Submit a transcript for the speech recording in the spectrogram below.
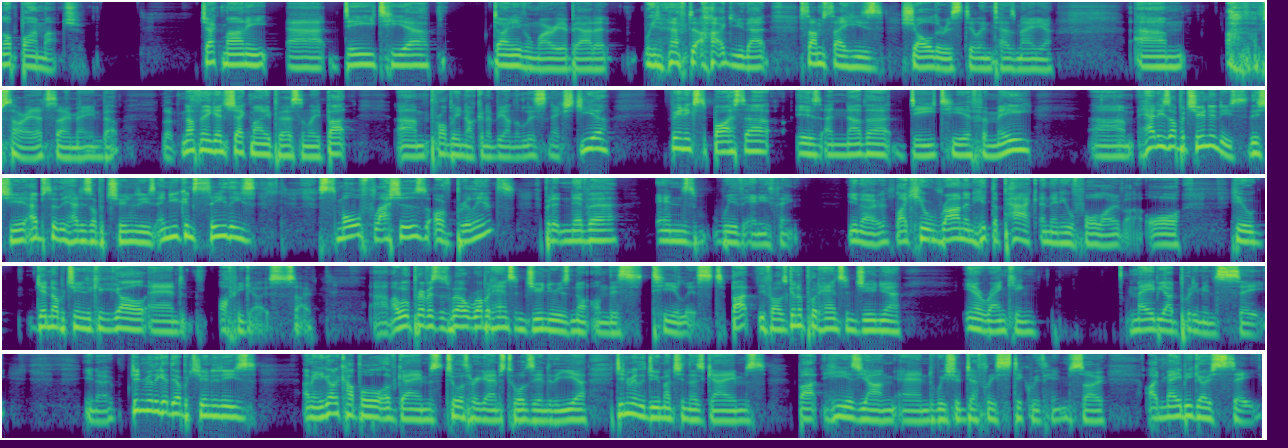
Not by much. Jack Mahony, uh, D tier. Don't even worry about it. We don't have to argue that. Some say his shoulder is still in Tasmania. Um, oh, I'm sorry, that's so mean. But look, nothing against Jack Mahony personally, but um, probably not going to be on the list next year. Phoenix Spicer is another D tier for me. Um, had his opportunities this year, absolutely had his opportunities. And you can see these small flashes of brilliance, but it never ends with anything. You know, like he'll run and hit the pack and then he'll fall over, or he'll get an opportunity to kick a goal and off he goes. So um, I will preface as well Robert Hansen Jr. is not on this tier list. But if I was going to put Hansen Jr. in a ranking, maybe I'd put him in C. You know, didn't really get the opportunities. I mean, he got a couple of games, two or three games towards the end of the year. Didn't really do much in those games, but he is young and we should definitely stick with him. So I'd maybe go C.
